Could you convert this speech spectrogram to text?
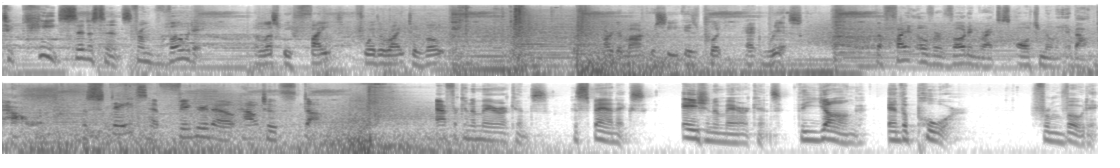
to keep citizens from voting. Unless we fight for the right to vote, our democracy is put at risk. The fight over voting rights is ultimately about power. The states have figured out how to stop African Americans, Hispanics, Asian Americans, the young, and the poor from voting.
